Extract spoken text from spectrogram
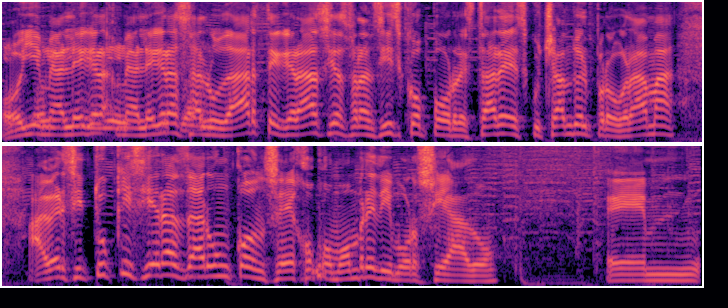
Oye, me alegra, me alegra saludarte. Gracias, Francisco, por estar escuchando el programa. A ver, si tú quisieras dar un consejo como hombre divorciado em,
